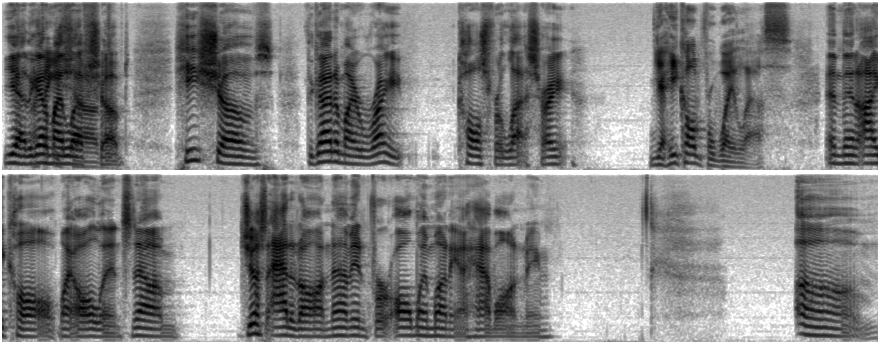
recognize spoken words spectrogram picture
Yeah, the guy to my left shoved. shoved. He shoves. The guy to my right calls for less, right? Yeah, he called for way less. And then I call my all in. So now I'm just added on. Now I'm in for all my money I have on me. Um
